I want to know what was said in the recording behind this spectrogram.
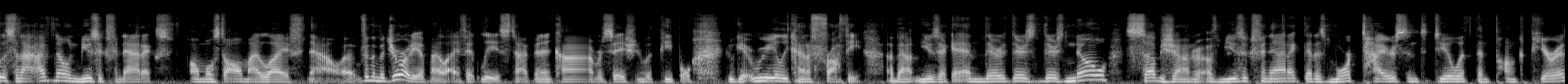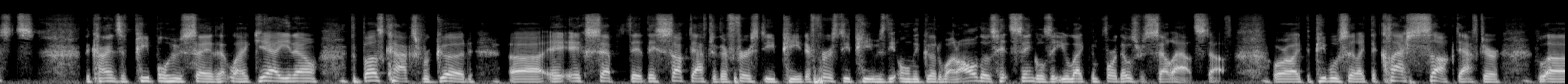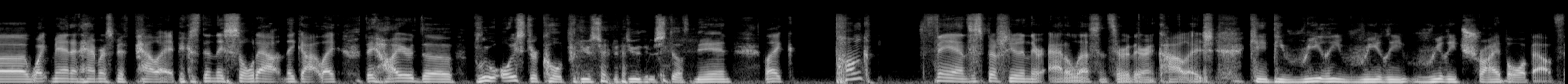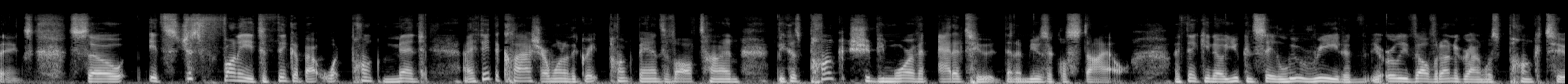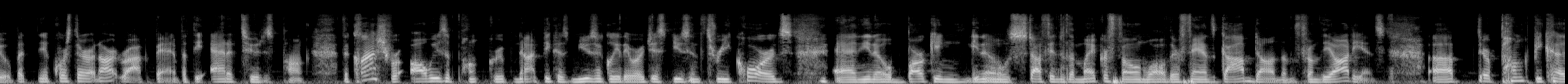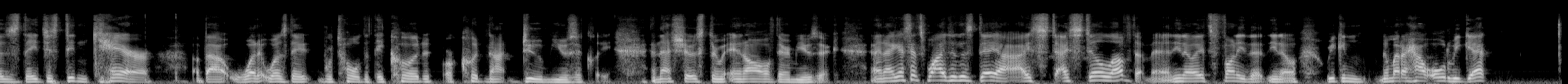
listen, I, have known music fanatics almost all my life now, uh, for the majority of my life at least. I've been in conversation with people who get really kind of frothy about music, and there, there's there's no subgenre of music fanatic that is more tiresome to deal with than punk purists. The kinds of people who say that, like, yeah, you know, the Buzzcocks were good, uh, except that they sucked after their first EP. Their first EP was the only good one. All those hit singles that you liked them for, those were sellout stuff. Or like the people who say like the Clash sucked after uh, White Man in Hammersmith Palais because then they sold out and they got like they hired the Blue Oyster Cult producer to do their stuff, man. Like punk fans, especially in their adolescence or they're in college, can be really, really, really tribal about things. So it's just funny to think about what punk meant. And I think the Clash are one of the great punk bands of all time because punk should be more of an attitude than a musical style. I think, you know, you can say Lou Reed or the early Velvet Underground was punk too, but of course they're an art rock band, but the attitude is punk. The Clash were always a punk group, not because musically they were just using three chords and, you know, barking, you know, stuff into the microphone while their fans gobbed on them from the audience. Uh, they're punk because they just didn't care about what it was they were told that they could or could not do musically. And that shows through in all of their music. And I guess that's why to this day, I, I, I still love them. And, you know, it's funny that, you know, we can, no matter how old we get,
